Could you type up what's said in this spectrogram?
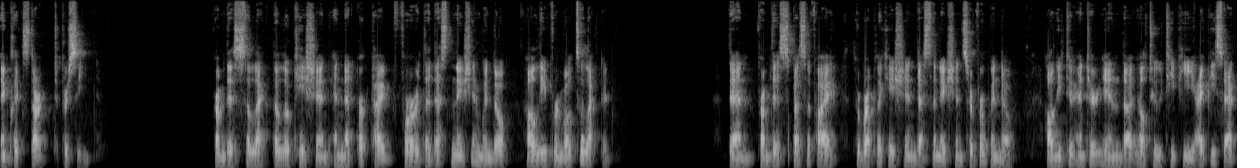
then click Start to proceed. From this, select the location and network type for the destination window. I'll leave Remote selected. Then, from this, specify the replication destination server window. I'll need to enter in the L2TP IPsec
